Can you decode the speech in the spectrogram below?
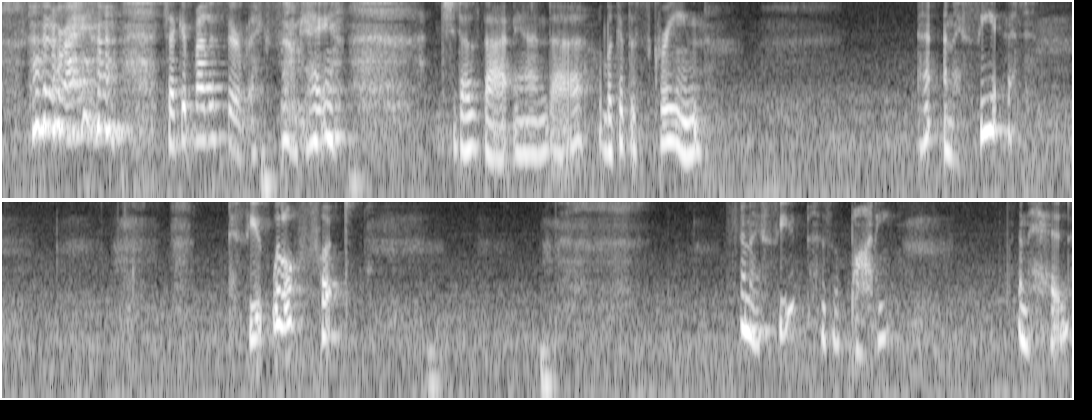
right? check it by the cervix, okay? She does that and uh, look at the screen, and I see it. I see its little foot. And I see his body and head.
